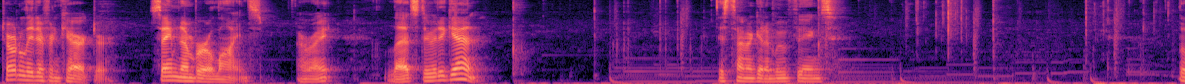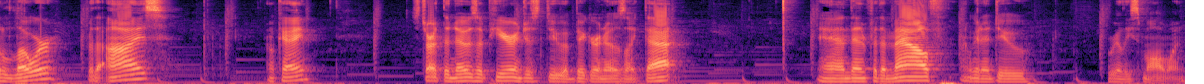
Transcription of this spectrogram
totally different character. Same number of lines. All right, let's do it again. This time I'm to move things a little lower for the eyes, okay? Start the nose up here and just do a bigger nose like that. And then for the mouth, I'm gonna do a really small one.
